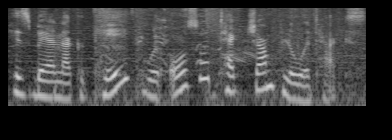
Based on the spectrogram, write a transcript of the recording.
His bare knuckle K will also attack jump low attacks.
